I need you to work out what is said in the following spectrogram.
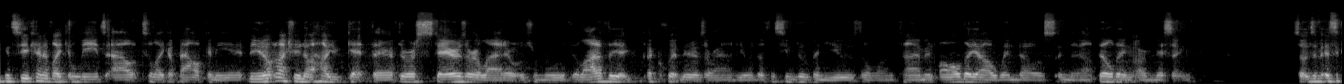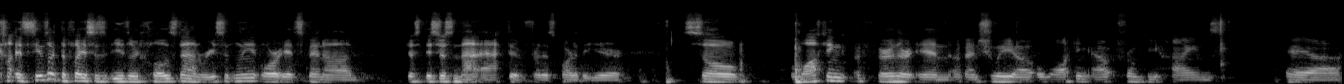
you can see it kind of like leads out to like a balcony. And you don't actually know how you get there. If there were stairs or a ladder, it was removed. A lot of the equipment is around you. It doesn't seem to have been used in a long time, and all the uh, windows in the building are missing. So it's, it's it seems like the place is either closed down recently or it's been uh, just it's just not active for this part of the year. So walking further in, eventually uh, walking out from behind a uh,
